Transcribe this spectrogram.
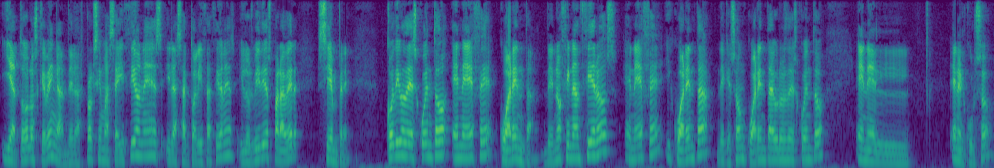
y a todos los que vengan de las próximas ediciones y las actualizaciones y los vídeos para ver siempre. Código de descuento NF40 de no financieros, NF y 40 de que son 40 euros de descuento en el, en el curso.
